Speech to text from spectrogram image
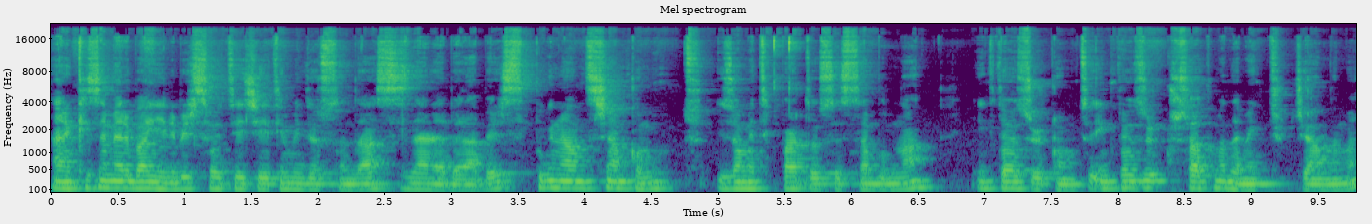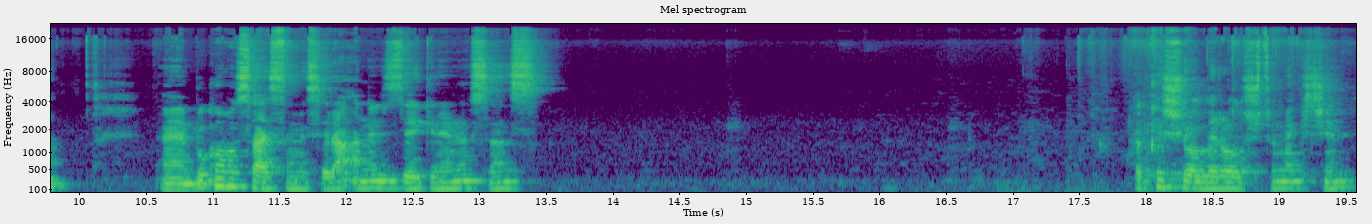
Herkese merhaba. Yeni bir Solitaire eğitim videosunda sizlerle beraberiz. Bugün anlatacağım komut izometrik part dosyasında bulunan enclosure komutu. Enclosure kısaltma demek Türkçe anlamı. Ee, bu komut sayesinde mesela analizle ilgileniyorsanız akış yolları oluşturmak için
